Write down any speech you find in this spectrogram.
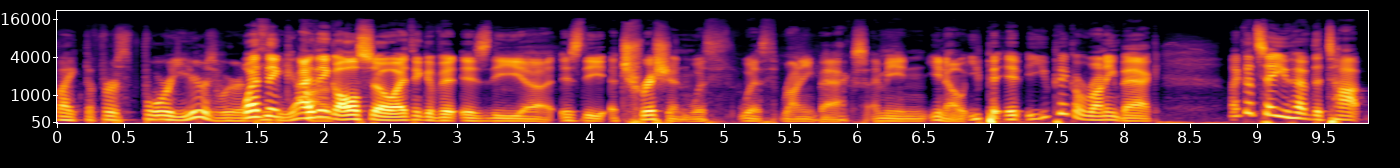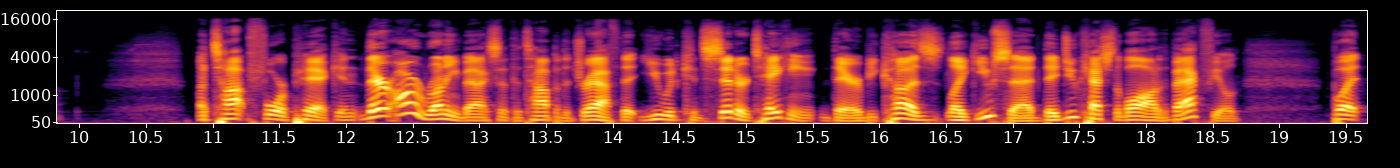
like the first four years we were. Well, I think. I think also I think of it as the uh, is the attrition with with running backs. I mean, you know, you pick, you pick a running back, like let's say you have the top a top four pick, and there are running backs at the top of the draft that you would consider taking there because, like you said, they do catch the ball out of the backfield. But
